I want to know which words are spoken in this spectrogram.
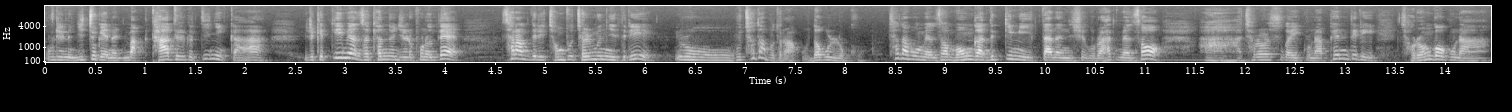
우리는 이쪽에는 막 다 들고 뛰니까 이렇게 뛰면서 곁눈질로 보는데 사람들이 전부 젊은이들이 이러고 쳐다보더라고 넋을 놓고. 쳐다보면서 뭔가 느낌이 있다는 식으로 하면서 아 저럴 수가 있구나. 팬들이 저런 거구나.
